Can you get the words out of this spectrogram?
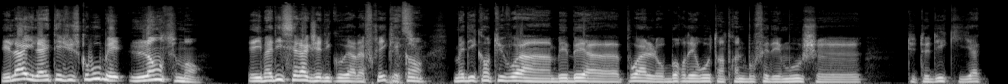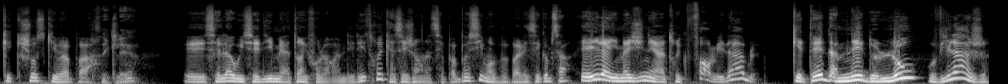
Et là, il a été jusqu'au bout, mais lentement. Et il m'a dit c'est là que j'ai découvert l'Afrique. Et quand sûr. il m'a dit quand tu vois un bébé à poil au bord des routes en train de bouffer des mouches, euh, tu te dis qu'il y a quelque chose qui va pas. C'est clair. Et c'est là où il s'est dit mais attends, il faut leur amener des trucs à ces gens-là, c'est pas possible, on peut pas laisser comme ça. Et il a imaginé un truc formidable qui était d'amener de l'eau au village.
